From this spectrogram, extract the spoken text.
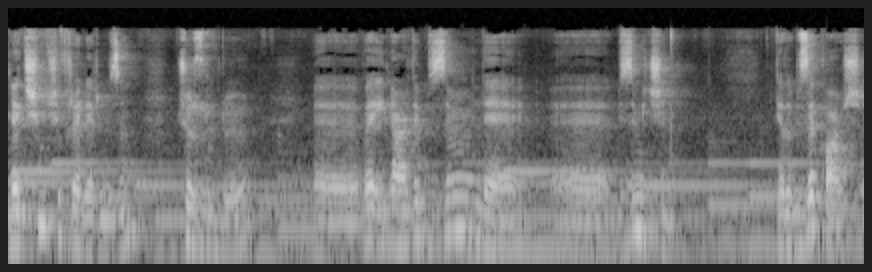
iletişim şifrelerimizin çözüldüğü ve ileride bizimle bizim için ya da bize karşı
